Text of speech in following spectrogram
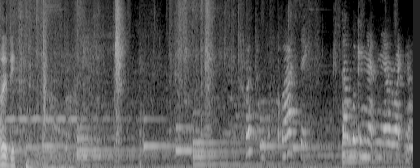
Ready? What classic? Stop looking at me right now.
